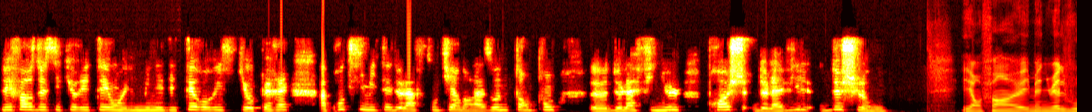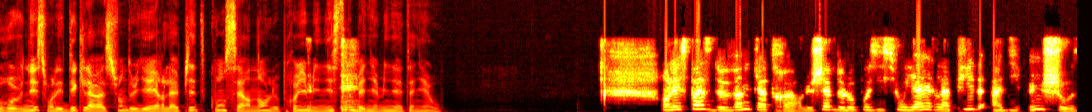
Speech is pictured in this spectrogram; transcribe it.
Les forces de sécurité ont éliminé des terroristes qui opéraient à proximité de la frontière dans la zone tampon euh, de la Finule, proche de la ville de Shlomi. Et enfin, euh, Emmanuel, vous revenez sur les déclarations de Yair Lapid concernant le Premier ministre Benjamin Netanyahu. En l'espace de 24 heures, le chef de l'opposition Yair Lapid a dit une chose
